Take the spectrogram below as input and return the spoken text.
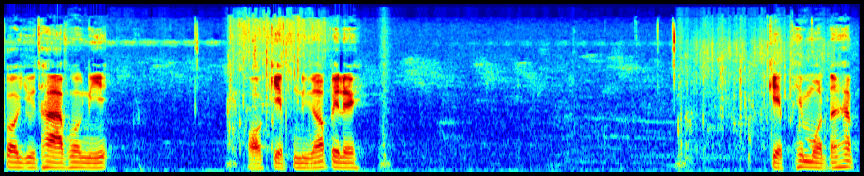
พวกยูทาพวกนี้ ขอเก็บเนื้อไปเลย เก็บให้หมดนะครับ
